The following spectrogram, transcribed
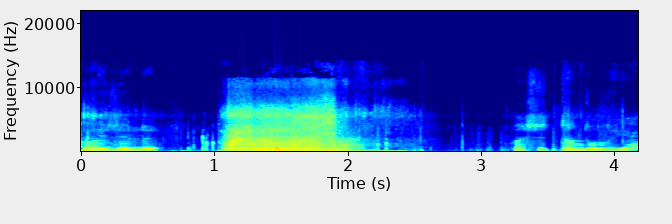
Gayzerler asitten dolayı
